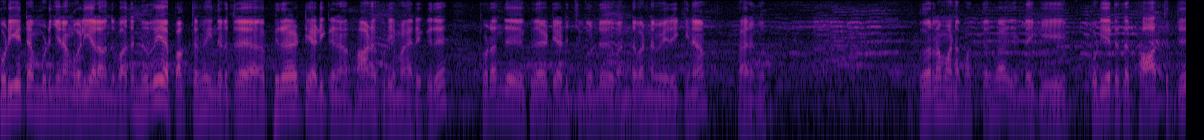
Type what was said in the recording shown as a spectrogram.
கொடியேற்றம் முடிஞ்சு நாங்கள் வெளியால் வந்து பார்த்தா நிறைய பக்தர்கள் இந்த இடத்துல பிரட்டி அடிக்கிற காணக்கூடியமாக இருக்குது. தொடர்ந்து பிரட்டி அடித்து கொண்டு வந்த வண்ணமே இருக்கினா பாருங்க. ஏராளமான பக்தர்கள் இன்றைக்கு கொடியேற்றத்தை பார்த்துட்டு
